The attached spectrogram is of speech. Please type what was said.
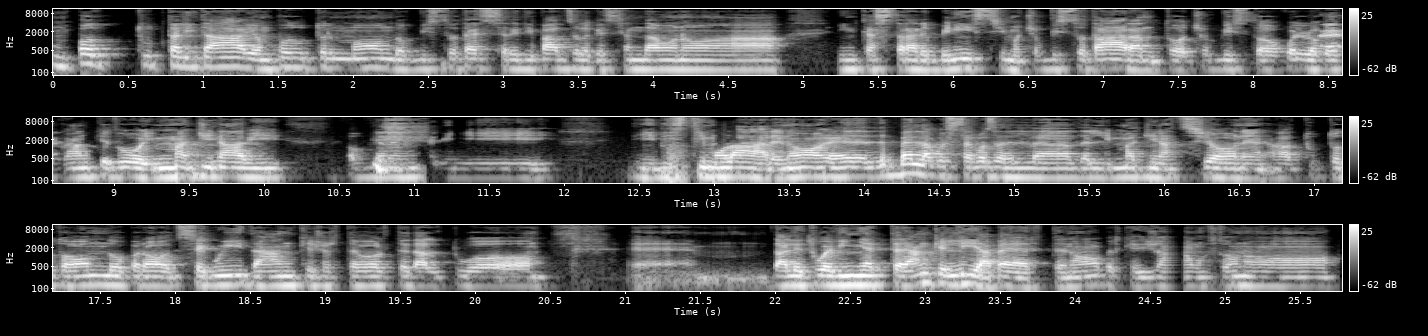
un, po' tutta l'Italia, un po' tutto il mondo, ho visto tessere di puzzle che si andavano a incastrare benissimo, ci ho visto Taranto, ci ho visto quello che anche tu immaginavi ovviamente di, di, di stimolare, no? È bella questa cosa del, dell'immaginazione a tutto tondo, però seguita anche certe volte dal tuo... Eh, dalle tue vignette anche lì aperte, no? Perché diciamo sono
